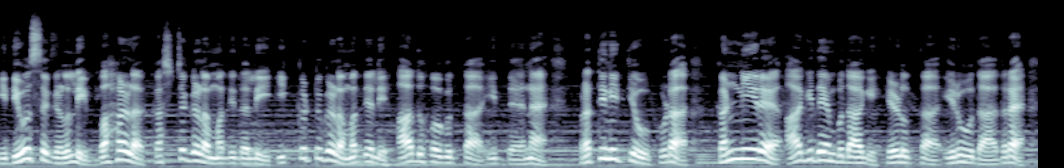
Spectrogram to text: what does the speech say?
ಈ ದಿವಸಗಳಲ್ಲಿ ಬಹಳ ಕಷ್ಟಗಳ ಮಧ್ಯದಲ್ಲಿ, ಇಕ್ಕಟ್ಟುಗಳ ಮಧ್ಯದಲ್ಲಿ ಹಾದು ಹೋಗುತ್ತಾ ಇದ್ದೇನೆ. ಪ್ರತಿನಿತ್ಯವೂ ಕೂಡ ಕಣ್ಣೀರೇ ಆಗಿದೆ ಎಂಬುದಾಗಿ ಹೇಳುತ್ತಾ ಇರುವುದಾದರೆ,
